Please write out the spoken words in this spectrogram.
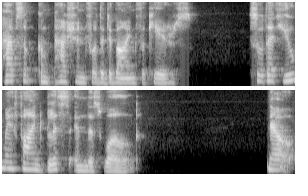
Have some compassion for the divine fakirs, so that you may find bliss in this world. Now,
